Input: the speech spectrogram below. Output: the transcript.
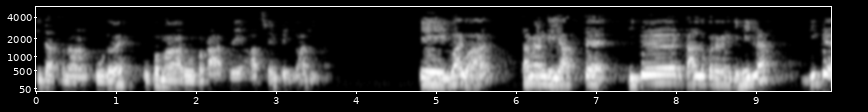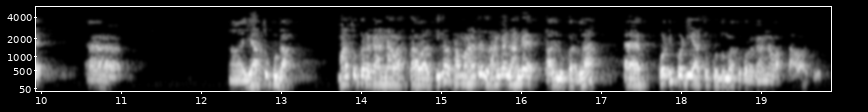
නිදර්ශනානුකූලව උපමා රූපකාර්යයේ ආශ්‍රයෙන් පෙන්වා දීලා. ඒ වගා තමංගේ යත් දිගට තල්ලු කරගෙන ගිහිල්ලා දිග යතු කුඩා මතු කර ගන්න අවස්ථාවල් තියෙනවා සමහරට ළඟ ළඟ තල්ලු කරලා පොඩි පොඩි අතු කුඩු මතු කර ගන්න අවස්ථාවල් තියෙනවා.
